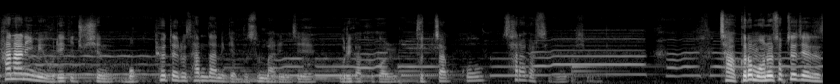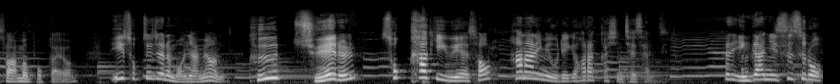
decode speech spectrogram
하나님이 우리에게 주신 목표대로 산다는 게 무슨 말인지 우리가 그걸 붙잡고 살아갈 수 있는 것입니다. 자, 그럼 오늘 속죄제에 대해서 한번 볼까요? 이 속죄제는 뭐냐면 그 죄를 속하기 위해서 하나님이 우리에게 허락하신 제사입니다. 그래서 인간이 스스로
